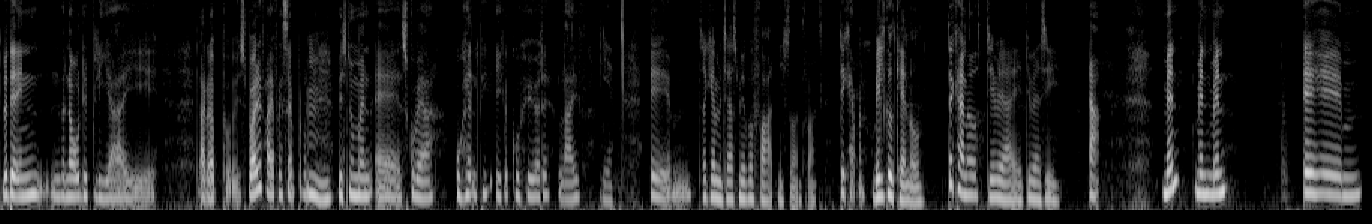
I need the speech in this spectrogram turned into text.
eller derinde, hvornår det bliver øh, lagt op på Spotify for eksempel Mm. hvis nu man øh, skulle være uheldig ikke at kunne høre det live. Ja. Øhm, Så kan man tage os med på farten i stedet for. det kan man. Hvilket kan noget. Det kan noget. Det vil jeg, det vil jeg sige. Men, men, men. Øhm,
